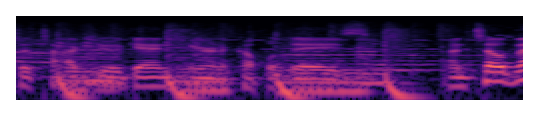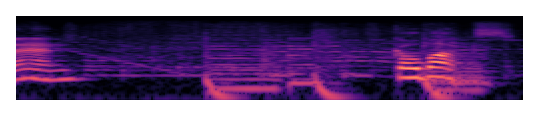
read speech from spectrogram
to talk to you again here in a couple days. Until then, go Bucks!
